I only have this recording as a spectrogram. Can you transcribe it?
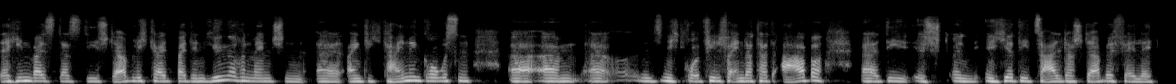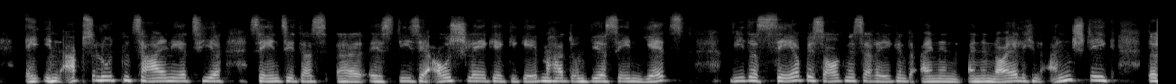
der Hinweis, dass die Sterblichkeit bei den jüngeren Menschen äh, eigentlich keinen großen, äh, ähm, äh nicht viel verändert hat, aber äh, die, äh, hier die Zahl der Sterbefälle in absoluten Zahlen jetzt hier sehen Sie, dass es diese Ausschläge gegeben hat und wir sehen jetzt wieder sehr besorgniserregend einen, einen neuerlichen Anstieg der,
